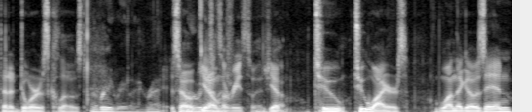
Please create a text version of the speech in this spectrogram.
that a door is closed. A reed relay, right? So, Or a you know, It's a reed switch. Yep. Two two wires. One that goes in,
